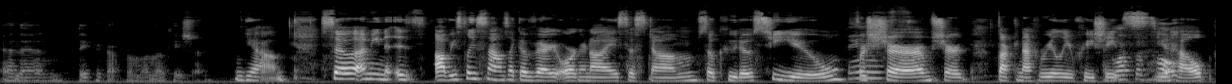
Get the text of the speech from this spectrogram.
And then they pick up from one location. Yeah. So, I mean, it obviously sounds like a very organized system. So, kudos to you for sure. I'm sure Dr. Nath really appreciates of your help.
